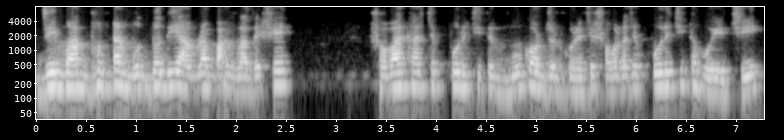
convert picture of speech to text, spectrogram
যে মাধ্যমটার মধ্য দিয়ে আমরা বাংলাদেশে সবার কাছে পরিচিত মুখ অর্জন করেছে, সবার কাছে পরিচিত হয়েছি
